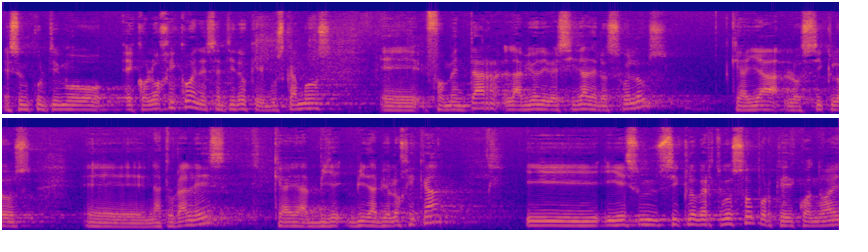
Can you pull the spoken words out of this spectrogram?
es un cultivo ecológico en el sentido que buscamos eh, fomentar la biodiversidad de los suelos, que haya los ciclos eh, naturales, que haya vida biológica Y, es un ciclo virtuoso porque cuando hay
